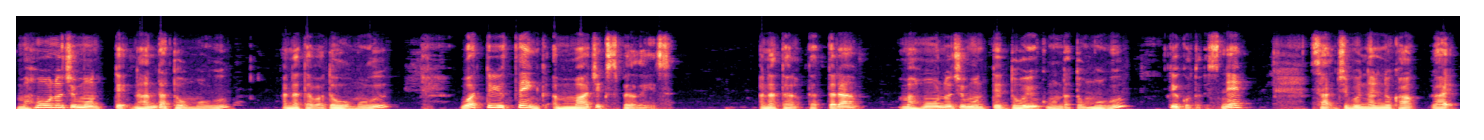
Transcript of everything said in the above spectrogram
魔法の呪文って何だと思う？あなたはどう思う ?What do you think a magic spell is? あなただったら魔法の呪文ってどういうもんだと思う？っていうことですね。さあ、自分なりの考え、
